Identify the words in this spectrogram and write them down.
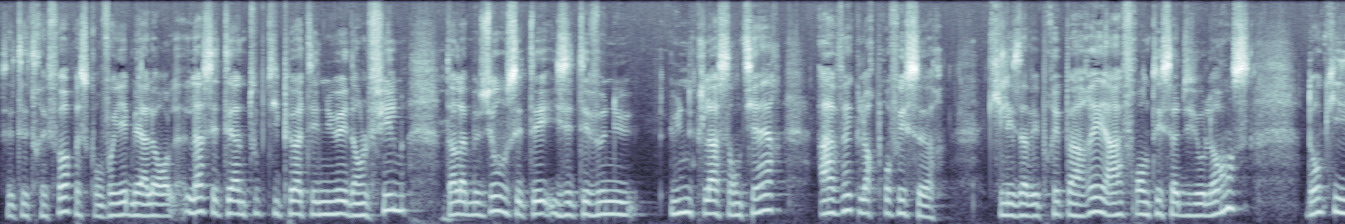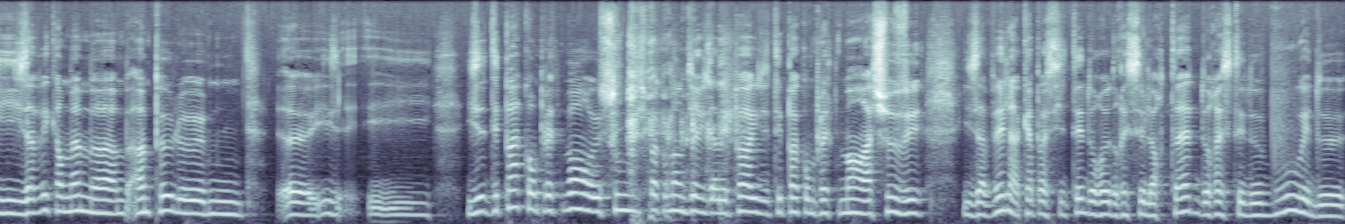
c'était très fort parce qu'on voyait, mais alors là c'était un tout petit peu atténué dans le film, dans la mesure où c'était, ils étaient venus une classe entière avec leur professeur qui les avait préparés à affronter cette violence. Donc ils avaient quand même un, peu le... Euh, ils n'étaient pas complètement euh, soumis, je sais pas comment dire, ils pas, ils n'étaient pas complètement achevés. Ils avaient la capacité de redresser leur tête, de rester debout et de,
